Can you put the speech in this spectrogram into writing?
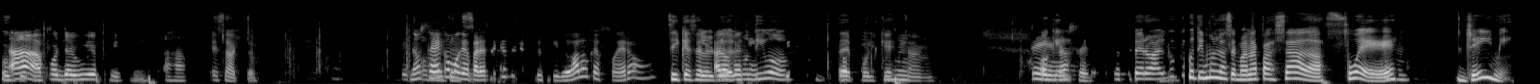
O- ah, for the real reasons, ajá. Exacto. No sé, como que parece que se les olvidó a lo que fueron. Sí, que se le A lo olvidó el sí. motivo de por qué están. Sí, Ok. no sé. Pero algo que discutimos la semana pasada fue. Jamie.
